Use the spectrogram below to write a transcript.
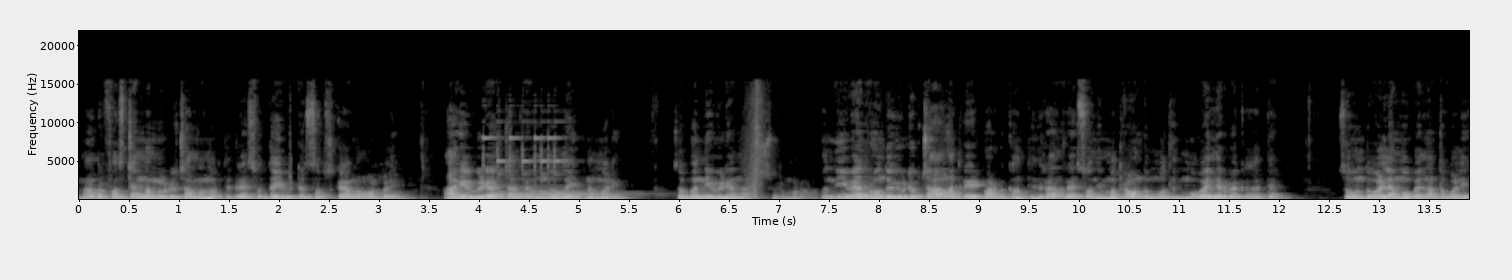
ಏನಾದರೂ ಫಸ್ಟ್ ಟೈಮ್ ನಮ್ಮ ಯೂಟ್ಯೂಬ್ ಚಾನಲ್ ನೋಡ್ತಿದ್ರೆ ಸೊ ದಯವಿಟ್ಟು ಸಬ್ಸ್ಕ್ರೈಬ್ ಮಾಡ್ಕೊಳ್ಳಿ. ಹಾಗೆ ವಿಡಿಯೋ ಇಷ್ಟ ಒಂದು ಲೈಕ್ನ ಮಾಡಿ. ಸೊ ಬನ್ನಿ ವಿಡಿಯೋನ ಶುರು ಮಾಡೋಣ. ಸೊ ನೀವೇನಾದರೂ ಒಂದು ಯೂಟ್ಯೂಬ್ ಚಾನಲ್ನ ಕ್ರಿಯೇಟ್ ಮಾಡಬೇಕು ಅಂತಿದ್ರೆ ಅಂದರೆ ಸೊ ನಿಮ್ಮ ಹತ್ರ ಒಂದು ಮೊದಲು ಮೊಬೈಲ್ ಇರಬೇಕಾಗತ್ತೆ. ಸೊ ಒಂದು ಒಳ್ಳೆ ಮೊಬೈಲ್ನ ತೊಗೊಳ್ಳಿ.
